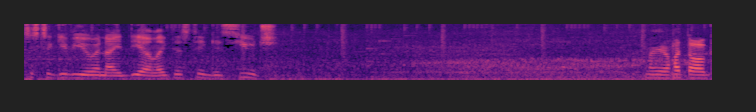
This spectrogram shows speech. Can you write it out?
Just to give you an idea, like this thing is huge. My hot dog.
